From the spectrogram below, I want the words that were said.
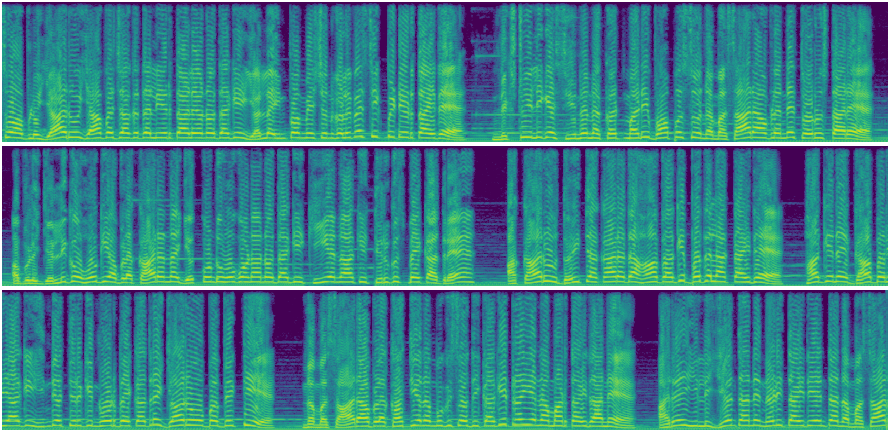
ಸೊ ಅವಳು ಯಾರು ಯಾವ ಜಾಗದಲ್ಲಿ ಇರ್ತಾಳೆ ಅನ್ನೋದಾಗಿ ಎಲ್ಲ ಇನ್ಫಾರ್ಮೇಶನ್ ಗಳಿವೆ ಸಿಕ್ಬಿಟ್ಟಿರ್ತಾ ಇದೆ ನೆಕ್ಸ್ಟ್ ಇಲ್ಲಿಗೆ ಸೀನನ್ನ ಕಟ್ ಮಾಡಿ ವಾಪಸ್ಸು ನಮ್ಮ ಸಾರ ಅವಳನ್ನೇ ತೋರಿಸ್ತಾರೆ ಅವಳು ಎಲ್ಲಿಗೋ ಹೋಗಿ ಅವಳ ಕಾರನ್ನ ಎತ್ಕೊಂಡು ಹೋಗೋಣ ಅನ್ನೋದಾಗಿ ಕೀಯನ್ನ ಹಾಕಿ ತಿರುಗಿಸ್ಬೇಕಾದ್ರೆ ಆ ಕಾರು ದೈತ್ಯ ಕಾರದ ಹಾವಾಗಿ ಬದಲಾಗ್ತಾ ಇದೆ ಹಾಗೇನೆ ಗಾಬರಿಯಾಗಿ ಹಿಂದೆ ತಿರುಗಿ ನೋಡ್ಬೇಕಾದ್ರೆ ಯಾರೋ ಒಬ್ಬ ವ್ಯಕ್ತಿ ನಮ್ಮ ಸಾರ ಅವಳ ಕತ್ತಿಯನ್ನ ಮುಗಿಸೋದಿಕ್ಕಾಗಿ ಟ್ರೈಯನ್ನ ಮಾಡ್ತಾ ಇದ್ದಾನೆ ಅರೆ ಇಲ್ಲಿ ಏನ್ ತಾನೇ ನಡೀತಾ ಇದೆ ಅಂತ ನಮ್ಮ ಸಾರ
